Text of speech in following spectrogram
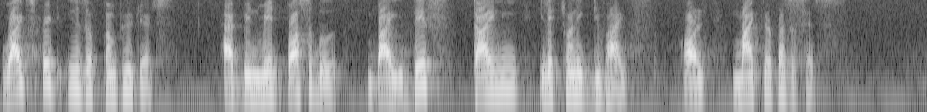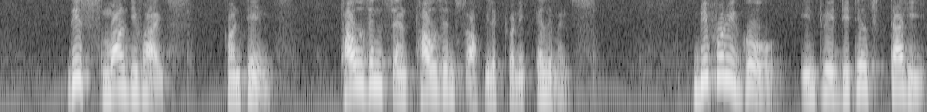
widespread use of computers have been made possible by this tiny electronic device called microprocessors. This small device contains thousands and thousands of electronic elements. Before we go into a detailed study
